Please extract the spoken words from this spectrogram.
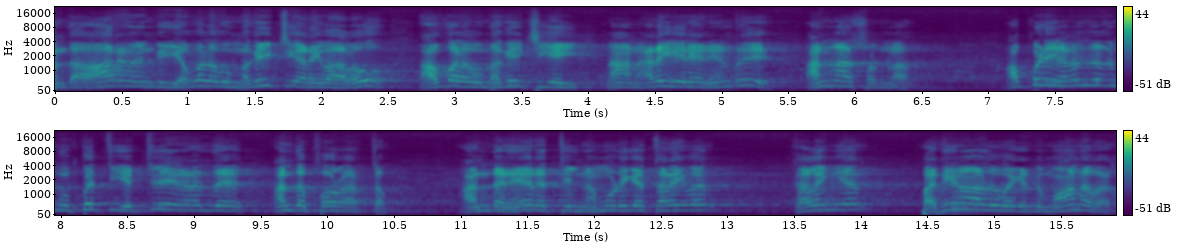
அந்த ஆரணங்கு எவ்வளவு மகிழ்ச்சி அடைவாளோ அவ்வளவு மகிழ்ச்சியை நான் அடைகிறேன் என்று அண்ணா சொன்னார். அப்படி நடந்தது முப்பத்தி எட்டிலே நடந்த அந்த போராட்டம். அந்த நேரத்தில் நம்முடைய தலைவர் கலைஞர் பதினாலு வயது மாணவர்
